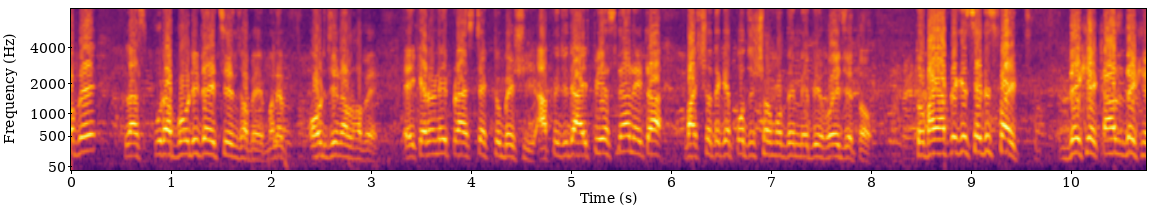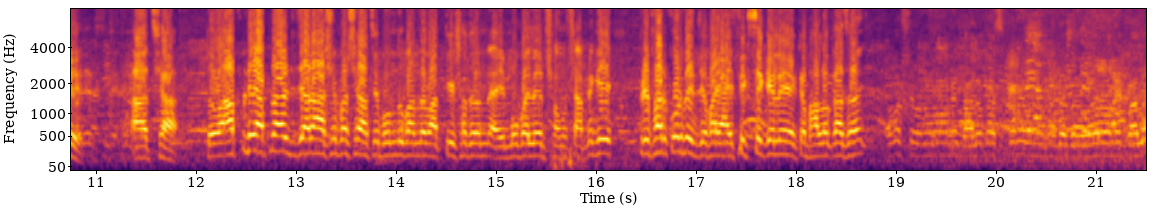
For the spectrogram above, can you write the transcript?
হবে প্লাস পুরো বডিটাই চেঞ্জ হবে মানে অরিজিনাল হবে। এই কারণেই প্রাইসটা একটু বেশি। আপনি যদি আইপিএস নেন এটা বাইশশো থেকে পঁচিশশোর মধ্যে মেবি হয়ে যেত। তো ভাই আপনি কি স্যাটিসফাইড দেখে কাজ দেখে। আচ্ছা তো আপনি আপনার যারা আশেপাশে আছে বন্ধু বান্ধব আত্মীয় স্বজন এই মোবাইলের সমস্যা আপনি কি প্রেফার করবেন যে ভাই আইফিক্সে গেলে একটা ভালো কাজ হয়? অবশ্যই ওনারা অনেক ভালো কাজ করে ওনাদের ব্যবহার অনেক ভালো।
